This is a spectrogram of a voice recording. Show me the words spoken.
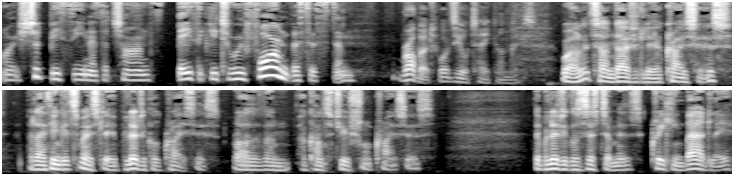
or it should be seen as a chance basically to reform the system. Robert, what's your take on this? Well, it's undoubtedly a crisis, but I think it's mostly a political crisis rather than a constitutional crisis. The political system is creaking badly,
